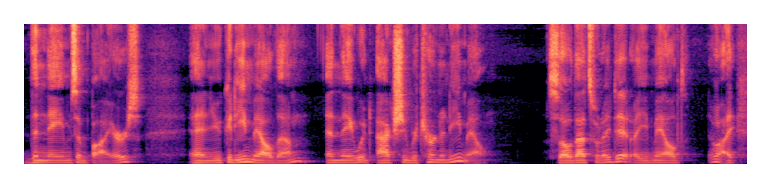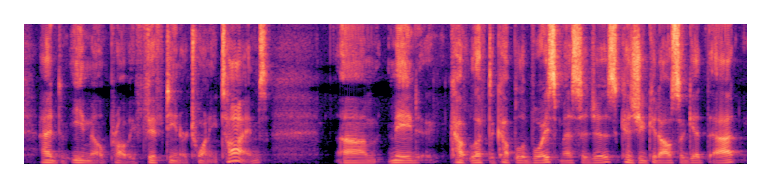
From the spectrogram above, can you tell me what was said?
the names of buyers and you could email them and they would actually return an email. So that's what I did. I emailed, well, I had to email probably 15 or 20 times. Um, made left a couple of voice messages because you could also get that,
